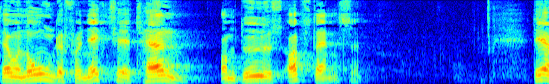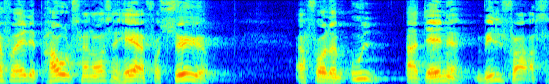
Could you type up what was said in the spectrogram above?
der var nogen, der fornægtede talen om dødes opstandelse. Derfor er det Paulus, han også her forsøger at få dem ud af denne vildfarelse,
